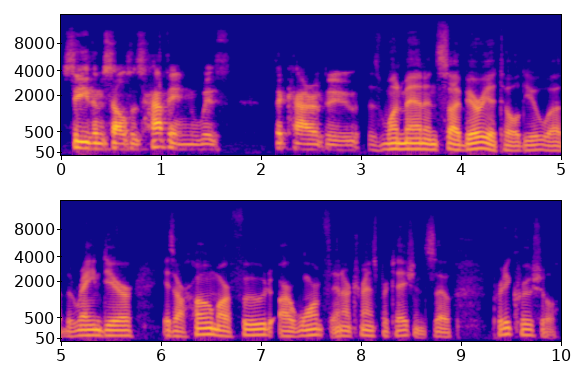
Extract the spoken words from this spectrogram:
see themselves as having with the caribou. As one man in Siberia told you, uh, the reindeer is our home, our food, our warmth, and our transportation. So, pretty crucial.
